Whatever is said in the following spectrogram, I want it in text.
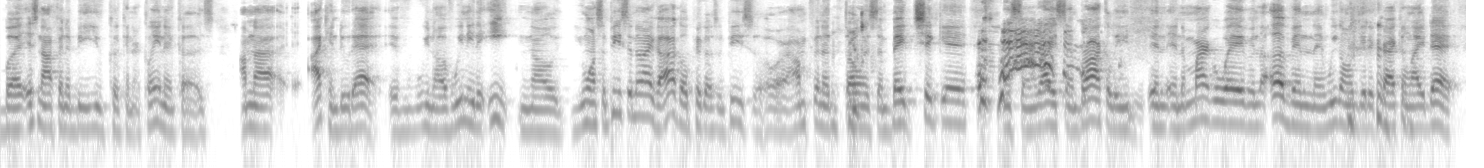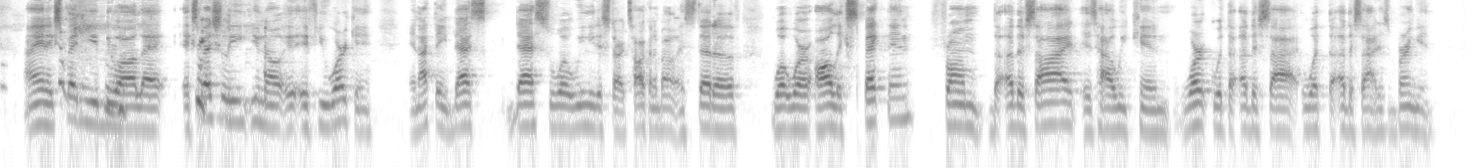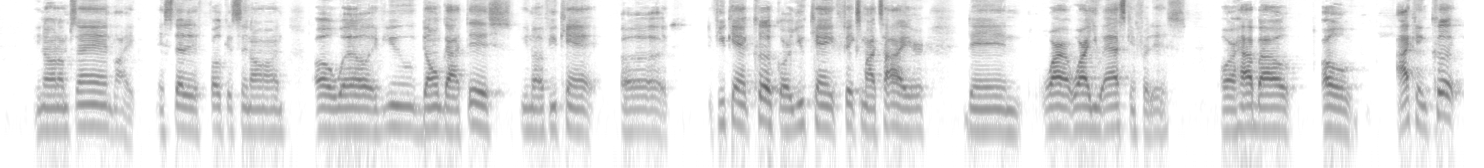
but it's not going to be you cooking or cleaning because I'm not. I can do that if you know if we need to eat. You know, you want some pizza tonight? I'll go pick up some pizza, or I'm finna throw in some baked chicken and some rice and broccoli in, in the microwave in the oven, and we gonna get it cracking like that. I ain't expecting you to do all that, especially you know if you working. And I think that's that's what we need to start talking about instead of what we're all expecting from the other side is how we can work with the other side, what the other side is bringing. You know what I'm saying? Like instead of focusing on, oh well, if you don't got this, you know, if you can't uh if you can't cook or you can't fix my tire, then why why are you asking for this? Or how about, oh, I can cook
